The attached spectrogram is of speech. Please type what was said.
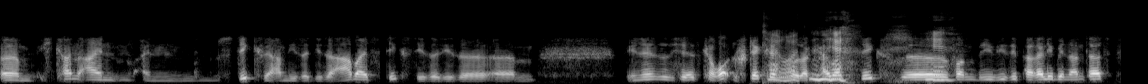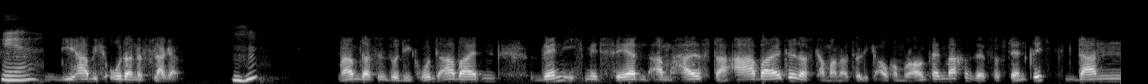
Ähm, ich kann ein, ein Stick, wir haben diese, diese Arbeitssticks, diese, diese, ähm, wie nennen sie sich jetzt, Karottenstecken oder Karotten, ja. Carrot-Sticks, äh, Ja. von, wie, wie sie Parelli benannt hat, Ja. die habe ich oder eine Flagge. Mhm. Ja, Das sind so die Grundarbeiten. Wenn ich mit Pferden am Halfter arbeite, das kann man natürlich auch im Roundpen machen, selbstverständlich, dann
